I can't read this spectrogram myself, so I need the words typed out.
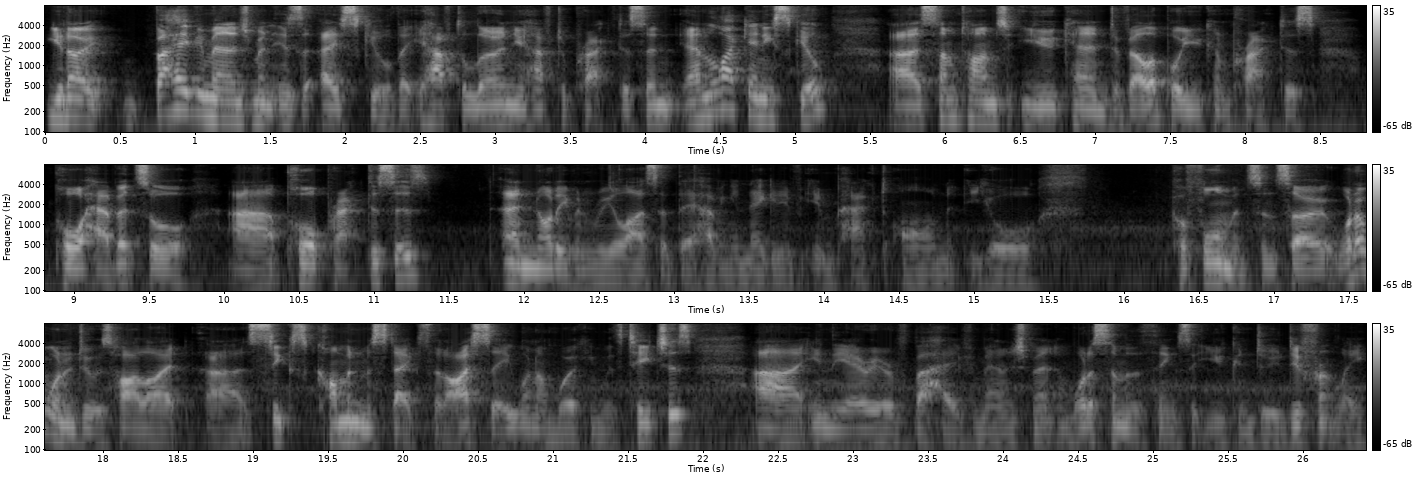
you know, behavior management is a skill that you have to learn, you have to practice. And, and like any skill, uh, sometimes you can develop or you can practice poor habits or uh, poor practices and not even realize that they're having a negative impact on your performance. And so, what I want to do is highlight uh, six common mistakes that I see when I'm working with teachers uh, in the area of behavior management, and what are some of the things that you can do differently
